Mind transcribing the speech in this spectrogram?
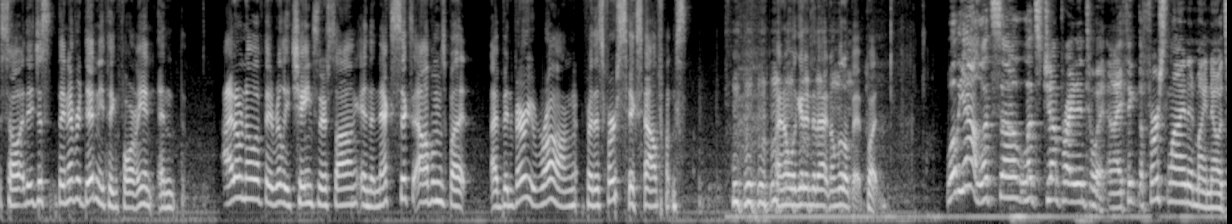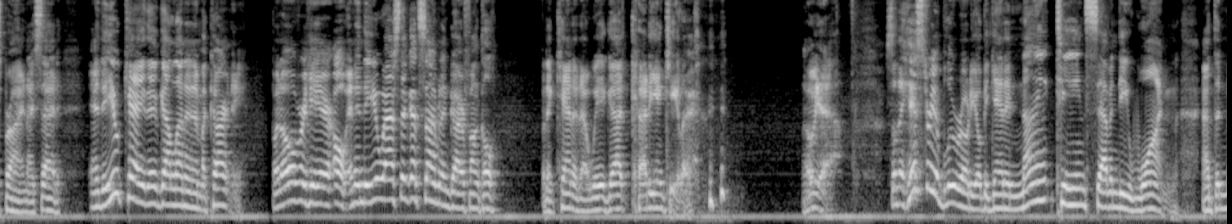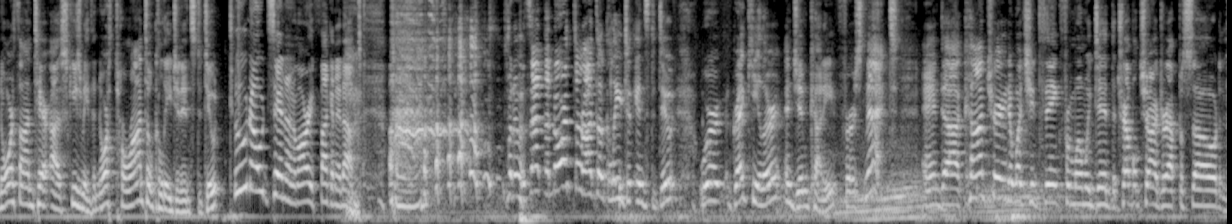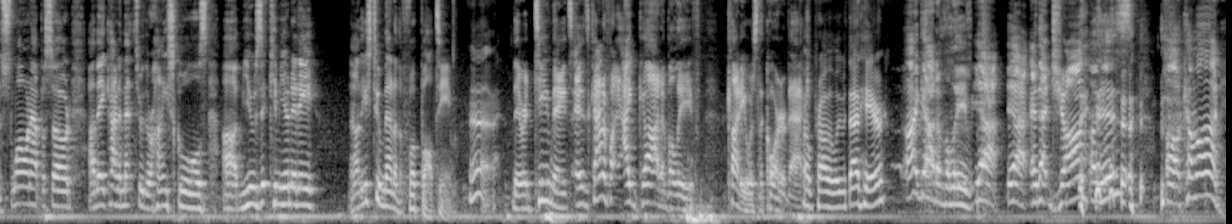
so they just they never did anything for me, and, and I don't know if they really changed their song in the next six albums, but I've been very wrong for this first six albums. I know we'll get into that in a little bit, but Well, yeah, let's uh, let's jump right into it. And I think the first line in my notes, Brian, I said, in the UK they've got Lennon and McCartney, but over here, oh, and in the US they've got Simon and Garfunkel, but in Canada we got Cuddy and Keelor. oh yeah. So the history of Blue Rodeo began in 1971 at the North Ontario, uh, excuse me, the North Toronto Collegiate Institute. Two notes in, and I'm already fucking it up. but it was at the North Toronto Collegiate Institute where Greg Keelor and Jim Cuddy first met. And uh, contrary to what you'd think from when we did the Treble Charger episode and the Sloan episode, how they kind of met through their high school's uh, music community. Now, these two men are the football team. yeah. They were teammates, and it's kind of funny. I gotta believe Cuddy was the quarterback. Oh, probably with that hair. I gotta believe, yeah, yeah. And that jaw of his, oh come on,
